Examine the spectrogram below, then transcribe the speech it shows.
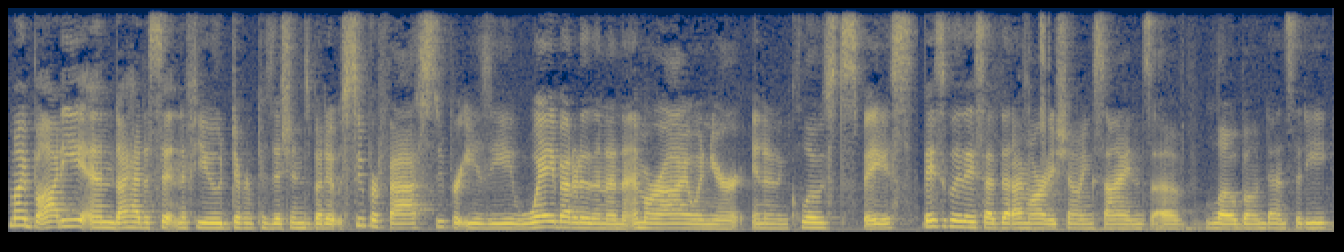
my body and I had to sit in a few different positions but it was super fast, super easy, way better than an MRI when you're in an enclosed space. Basically they said that I'm already showing signs of low bone density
